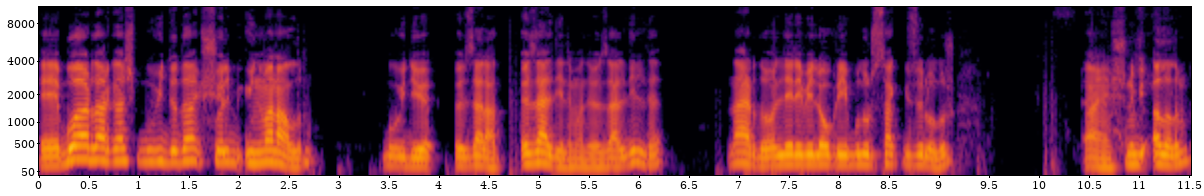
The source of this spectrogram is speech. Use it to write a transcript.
Ee, bu arada arkadaş bu videoda şöyle bir ünvan aldım. Bu video özel ad özel diyelim hadi özel değil de. Nerede o? Larry ve Lowry'i bulursak güzel olur. Yani şunu bir alalım.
